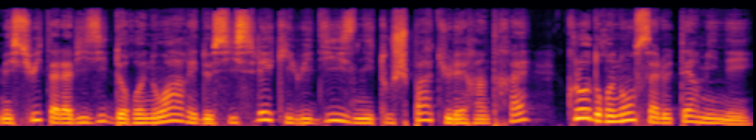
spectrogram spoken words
Mais suite à la visite de Renoir et de Sisley qui lui disent N'y touche pas, tu les rinterais, Claude renonce à le terminer.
